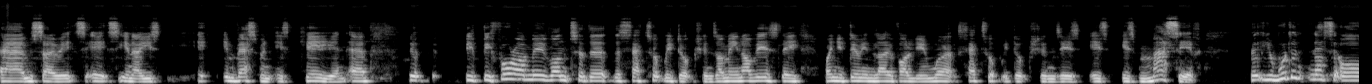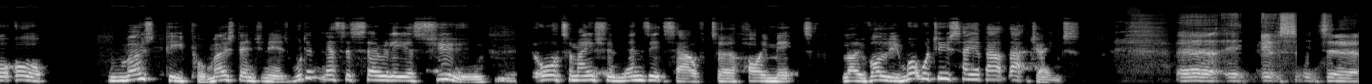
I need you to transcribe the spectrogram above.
Um, so it's it's you know, you, it, investment is key, and um, before I move on to the, the setup reductions, I mean, obviously, when you're doing low volume work, setup reductions is is is massive. But you wouldn't necessarily, or, or most people, most engineers wouldn't necessarily assume that automation lends itself to high mix, low volume. What would you say about that, James? Uh, it, it's it's a,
